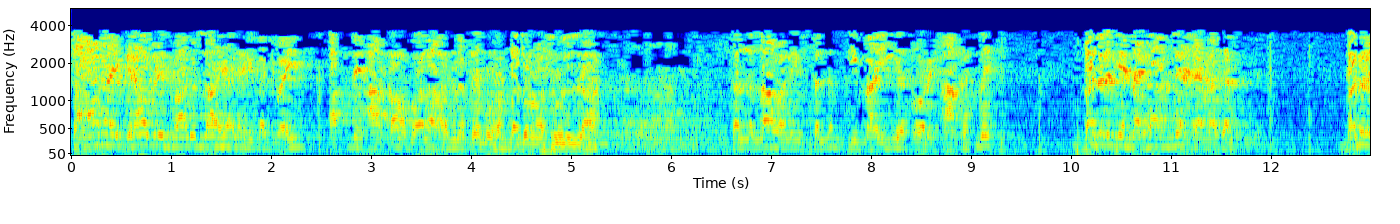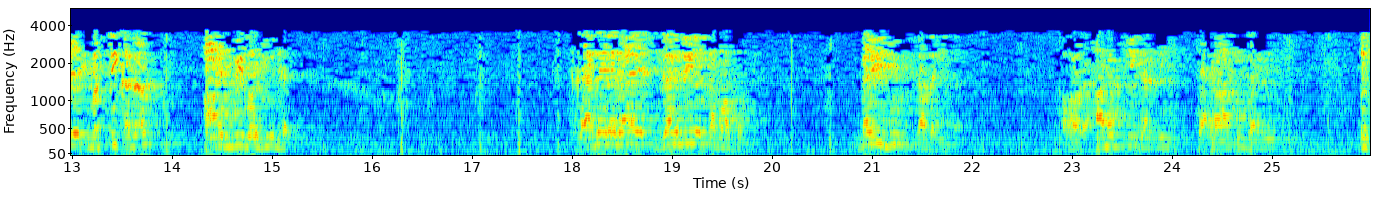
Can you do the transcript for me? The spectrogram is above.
صحابہ اکرام رضوان اللہ علیہ مجمعین اپنے آقا و مولا حضرت محمد رسول اللہ صلی اللہ علیہ وسلم کی معیت اور حفاظت میں بدر کے میدان میں خیمہ کر بدر ایک بستی کا نام آج بھی موجود ہے۔ خیمے لگائے گرمیوں کا موسم مئی جون کا مہینہ۔ اور عرب کی گرمی، صحرا کی گرمی، اس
